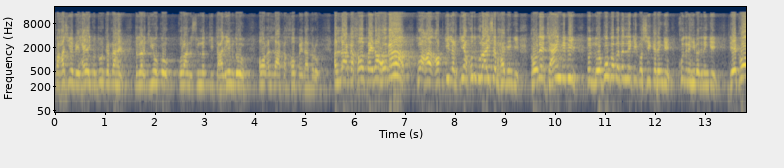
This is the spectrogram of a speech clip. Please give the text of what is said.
فحاشی بے حیائی کو دور کرنا ہے، تو لڑکیوں کو قرآن و سنت کی تعلیم دو اور اللہ کا خوف پیدا کرو۔ اللہ کا خوف پیدا ہوگا تو آپ کی لڑکیاں خود برائی سے بھاگیں گی۔ کالج جائیں گی بھی تو لوگوں کو بدلنے کی کوشش کریں گی، خود نہیں بدلیں گی۔ دیکھو،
